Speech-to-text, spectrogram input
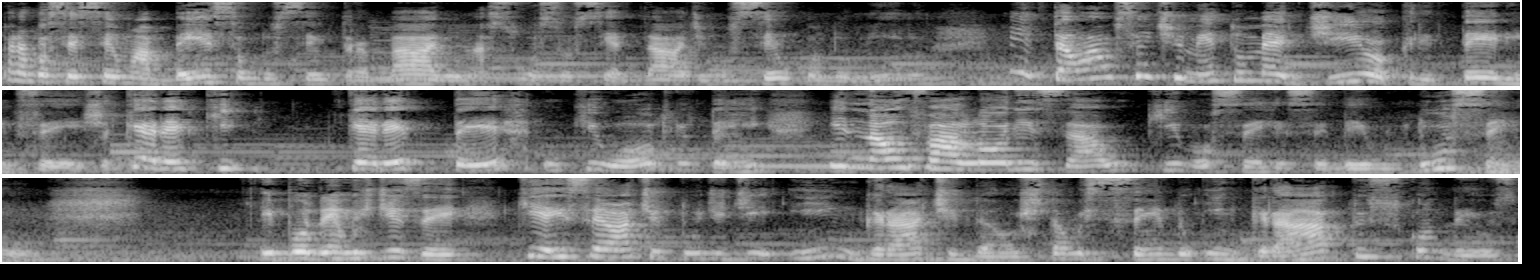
para você ser uma bênção no seu trabalho, na sua sociedade, no seu condomínio. Então é um sentimento medíocre ter inveja, querer que querer ter o que o outro tem e não valorizar o que você recebeu do Senhor. E podemos dizer que isso é uma atitude de ingratidão. Estamos sendo ingratos com Deus,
